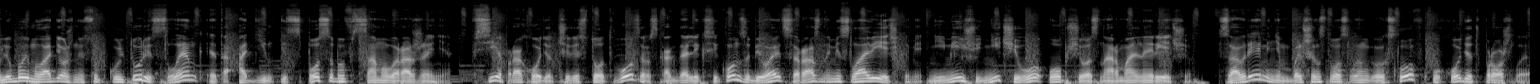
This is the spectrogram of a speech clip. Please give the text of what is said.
любой молодежной субкультуре сленг – это один из способов самовыражения. Все проходят через тот возраст, когда лексикон забивается разными словечками, не имеющими ничего общего с нормальной речью. Со временем большинство сленговых слов уходят в прошлое,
